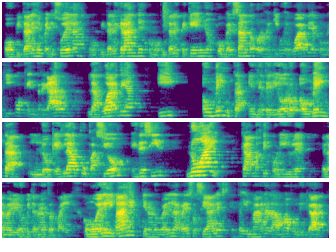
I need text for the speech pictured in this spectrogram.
hospitales en Venezuela, con hospitales grandes, con hospitales pequeños, conversando con los equipos de guardia, con equipos que entregaron las guardias y aumenta el deterioro, aumenta lo que es la ocupación, es decir, no hay camas disponibles en la mayoría de los hospitales de nuestro país. Como ven en la imagen, quienes nos ven en las redes sociales, estas imágenes las vamos a publicar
